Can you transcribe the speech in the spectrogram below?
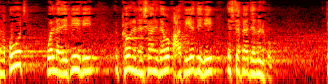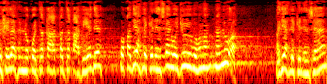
القوت والذي فيه كون الإنسان إذا وقع في يده استفاد منه. بخلاف النقود تقع قد تقع في يده وقد يهلك الإنسان وجيوبه مملوءة. قد يهلك الإنسان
